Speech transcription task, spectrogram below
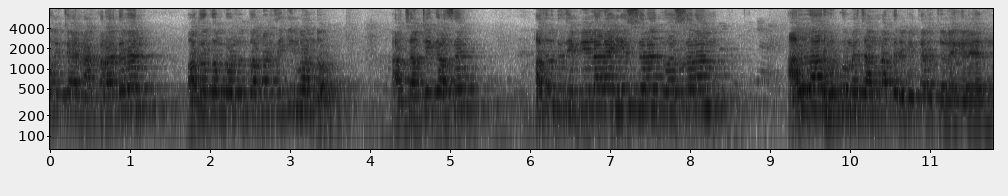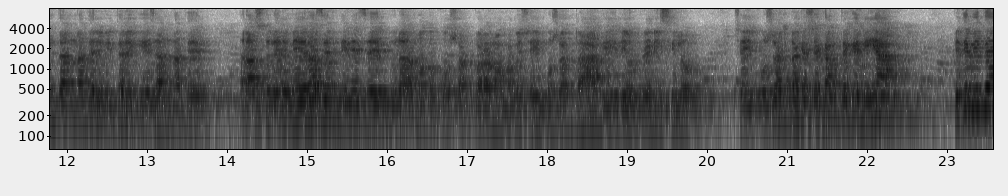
পরিচয় না করায় দেবেন, ততক্ষণ পর্যন্ত আপনার জিকির বন্ধ। আচ্ছা ঠিক আছে। হযরত জিবরিল আলাইহিস সালাতু ওয়াস আল্লাহর হুকুমে জান্নাতের ভিতরে চলে গেলেন। জান্নাতের ভিতরে গিয়ে জান্নাতে রাসূলের মেরাজের দিনে যে দুলার মতো পোশাক পরানো হবে, সেই পোশাকটা আগেই রেডি ছিল। সেই পোশাকটাকে সেখান থেকে নিয়ে পৃথিবীতে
